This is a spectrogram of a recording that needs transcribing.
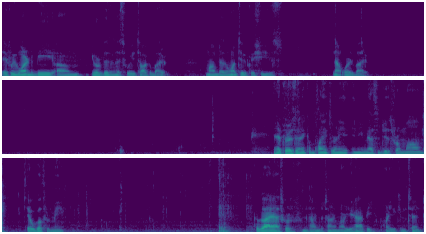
If we wanted to be um, your business, we'd talk about it. Mom doesn't want to because she's not worried about it. And if there's any complaints or any, any messages from mom, it will go through me. Because I ask her from time to time, are you happy? Are you content?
